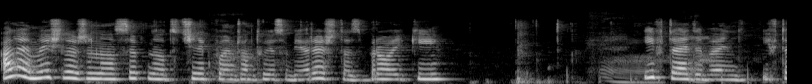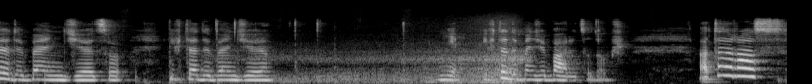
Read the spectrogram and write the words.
Ale myślę, że na następny odcinek poenchantuję sobie resztę zbrojki. I wtedy, będzie, I wtedy będzie co. I wtedy będzie. Nie. I wtedy będzie bardzo dobrze. A teraz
